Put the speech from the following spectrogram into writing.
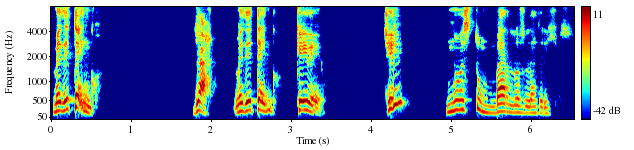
me detengo. Ya, me detengo. ¿Qué veo? ¿Sí? No es tumbar los ladrillos.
